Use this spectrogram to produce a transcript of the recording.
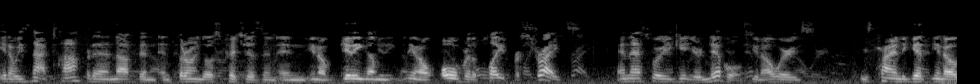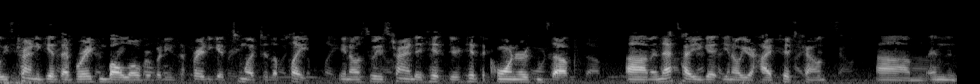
you know, he's not confident enough in, in throwing those pitches and, and, you know, getting them, you know, over the plate for strikes. And that's where you get your nibbles, you know, where he's, he's trying to get, you know, he's trying to get that breaking ball over, but he's afraid to get too much of the plate, you know, so he's trying to hit your, hit the corners and stuff. Um, and that's how you get, you know, your high pitch counts. Um, and,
